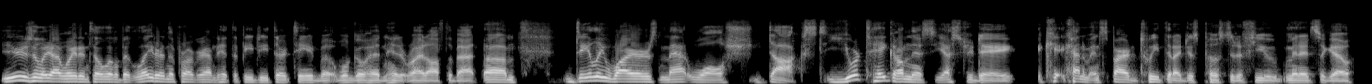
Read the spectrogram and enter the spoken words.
Usually, I wait until a little bit later in the program to hit the PG-13, but we'll go ahead and hit it right off the bat. Um, Daily Wire's Matt Walsh doxed. Your take on this yesterday kind of inspired a tweet that I just posted a few minutes ago.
